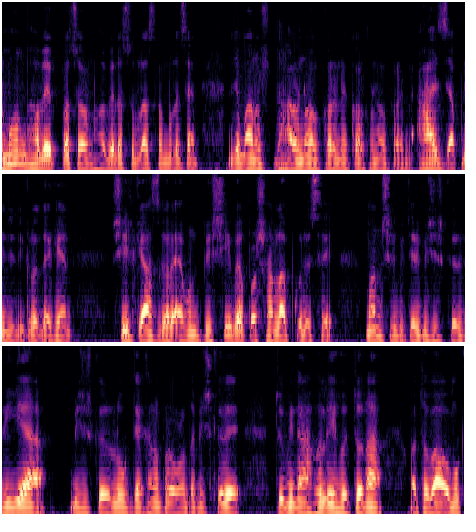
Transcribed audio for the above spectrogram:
এমন ভাবে প্রচলন হবে রসুল্লাহ আসলাম বলেছেন যে মানুষ ধারণাও করেন কল্পনাও করেন আজ আপনি যদি কোনো দেখেন, শিরকে আসগর এমন বেশি বা প্রসার লাভ করেছে, মানুষের ভিতরে বিশেষ করে রিয়া, বিশেষ করে লোক দেখানোর প্রবণতা, বিশেষ করে তুমি না হলে হতো না, অথবা অমুক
